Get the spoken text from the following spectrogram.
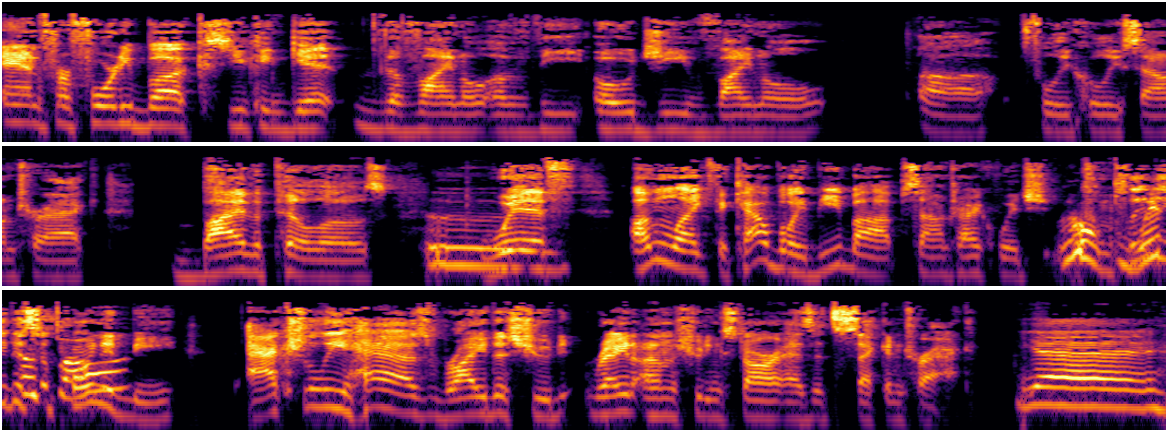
And for 40 bucks, you can get the vinyl of the OG vinyl, uh, Fooly Cooly soundtrack, by the pillows, Ooh. with unlike the Cowboy Bebop soundtrack, which Oh, completely disappointed me, actually has "Ride a Shoot Ride on a Shooting Star" as its second track. Yay.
